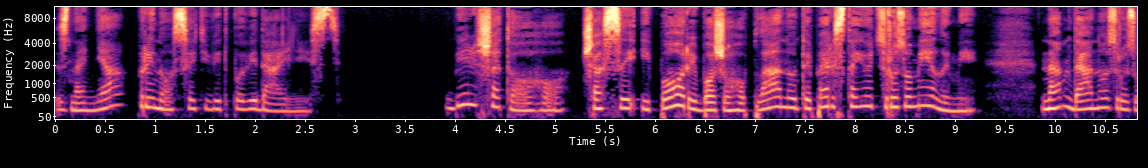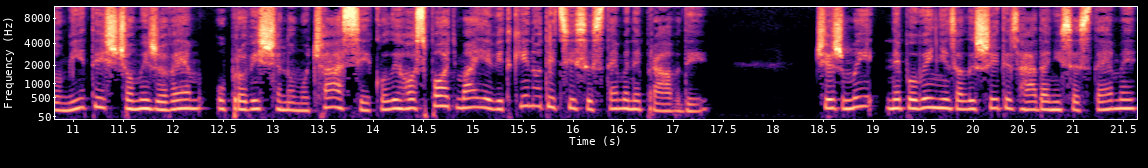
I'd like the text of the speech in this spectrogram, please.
Знання приносить відповідальність. Більше того, часи і пори Божого плану тепер стають зрозумілими. Нам дано зрозуміти, що ми живемо у провіщеному часі, коли Господь має відкинути ці системи неправди. Чи ж ми не повинні залишити згадані системи,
